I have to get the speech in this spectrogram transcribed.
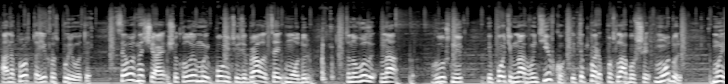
а не просто їх розпилювати. Це означає, що коли ми повністю зібрали цей модуль, встановили на глушник і потім на гвинтівку, і тепер, послабивши модуль, ми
